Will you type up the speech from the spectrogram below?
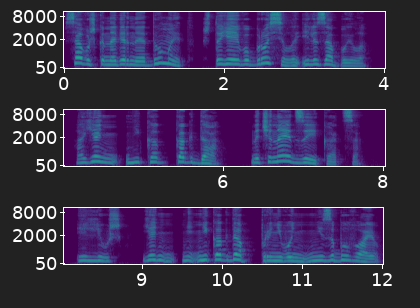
Савушка, наверное, думает, что я его бросила или забыла. А я никогда. Начинает заикаться. Илюш, я никогда про него не забываю.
